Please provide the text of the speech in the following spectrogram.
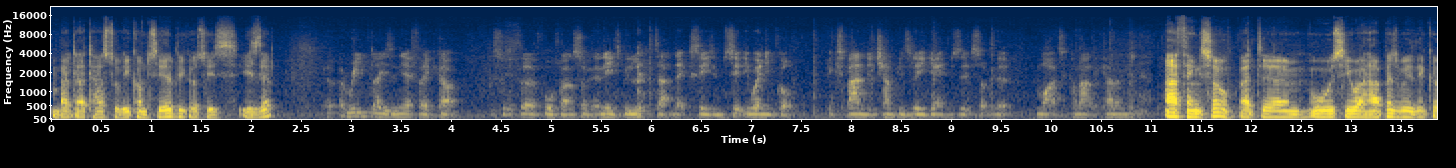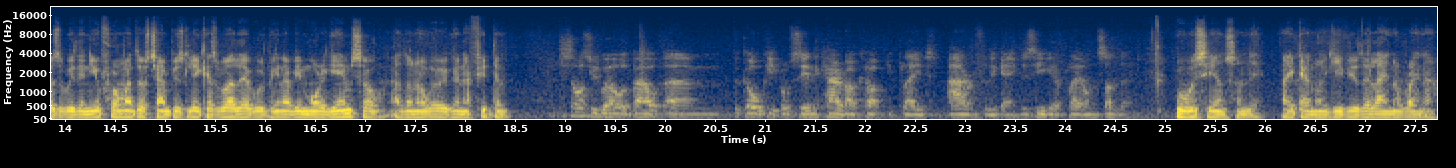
but that has to be considered because it's is there. replays in the FA Cup, sort of third, fourth round, something that needs to be looked at next season, particularly when you've got expanded Champions League games. Is it something that might have to come out of the calendar? I think so, but um, we will see what happens with because with the new format of Champions League as well, there will be gonna be more games. So I don't know where we're gonna fit them. Just ask you as well about um, the goalkeeper. Obviously, in the Carabao Cup, you played Aaron for the game. Is he going to play on Sunday? We will see on Sunday. I cannot give you the lineup right now.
